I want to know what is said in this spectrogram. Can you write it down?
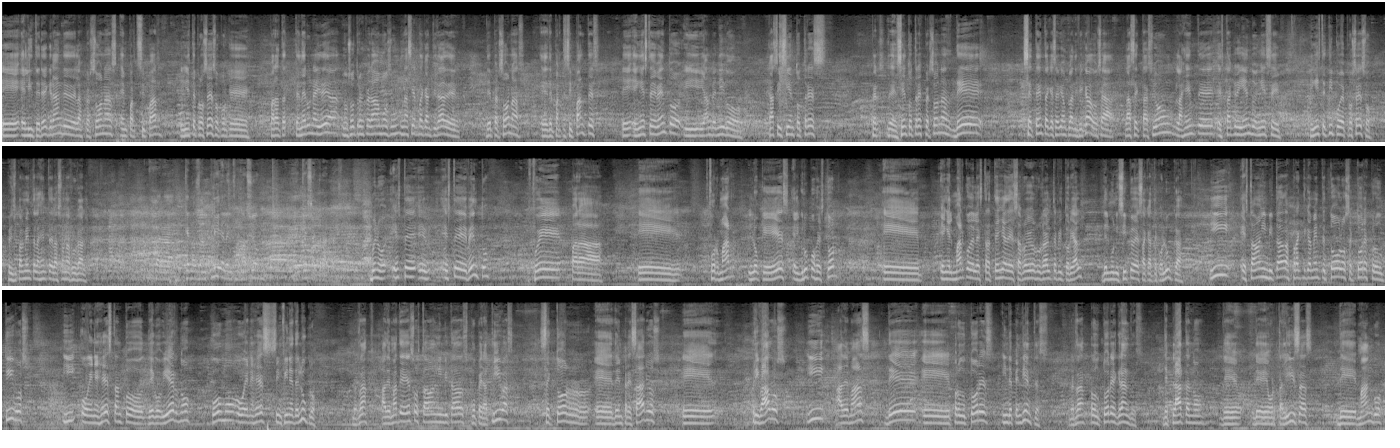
eh, el interés grande de las personas en participar en este proceso, porque para tener una idea, nosotros esperábamos una cierta cantidad de, de personas, de participantes en este evento y han venido casi 103 103 personas de 70 que se habían planificado. O sea, la aceptación, la gente está creyendo en, ese, en este tipo de proceso, principalmente la gente de la zona rural. Que nos amplíe la información de qué se trata. Bueno, este, eh, este evento fue para eh, formar lo que es el grupo gestor. Eh, en el marco de la Estrategia de Desarrollo Rural Territorial del municipio de Zacatecoluca. Y estaban invitadas prácticamente todos los sectores productivos y ONGs tanto de gobierno como ONGs sin fines de lucro, ¿verdad? Además de eso estaban invitadas cooperativas, sector eh, de empresarios eh, privados y además de eh, productores independientes. ¿verdad? Productores grandes de plátano, de, hortalizas, de mango,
